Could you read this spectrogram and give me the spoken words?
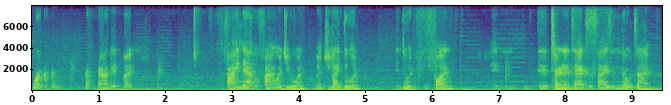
work around it. But find out, find what you want, what you like doing, and do it for fun, and it'll turn into exercise in no time.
